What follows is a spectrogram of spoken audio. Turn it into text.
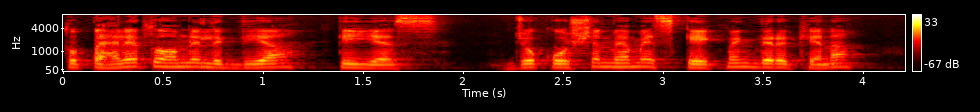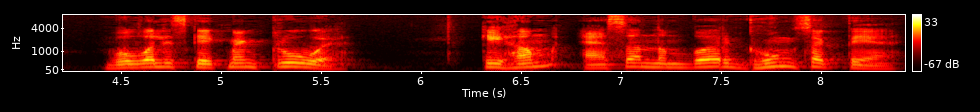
तो पहले तो हमने लिख दिया कि यस, जो क्वेश्चन में हमें स्टेटमेंट दे रखी है ना, वो वाली स्टेटमेंट ट्रू है। कि हम ऐसा नंबर ढूंढ सकते हैं।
